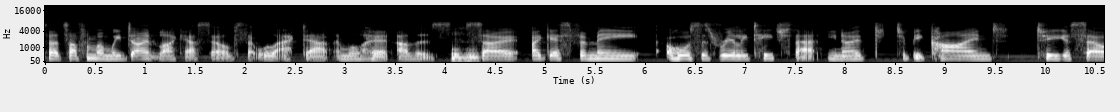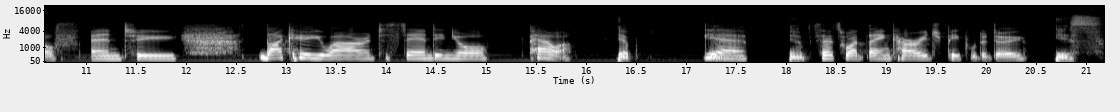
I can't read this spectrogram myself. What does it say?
So it's often when we don't like ourselves that we'll act out and we'll hurt others. Mm-hmm. so i guess for me horses really teach that you know t- to be kind to yourself and to like who you are and to stand in your power. Yep. Yeah. yep. So that's what they encourage people to do. Yes.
